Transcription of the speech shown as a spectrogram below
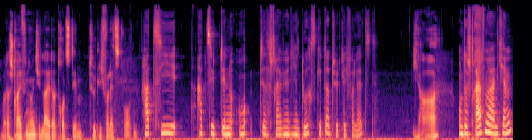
war das Streifenhörnchen leider trotzdem tödlich verletzt worden. Hat sie, hat sie den, das Streifenhörnchen durchs Gitter tödlich verletzt? Ja. Und das Streifenhörnchen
